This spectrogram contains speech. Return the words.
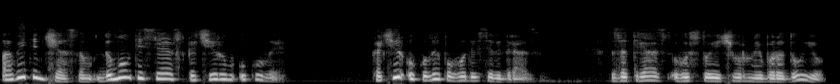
А ви тим часом домовтеся з качиром у куле. Качир у куле погодився відразу. Затряс густою чорною бородою,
